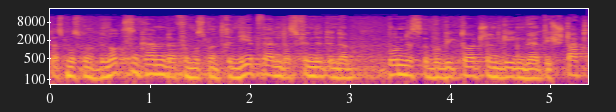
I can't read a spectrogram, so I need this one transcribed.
Das muss man benutzen können, dafür muss man trainiert werden. Das findet in der Bundesrepublik Deutschland gegenwärtig statt.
